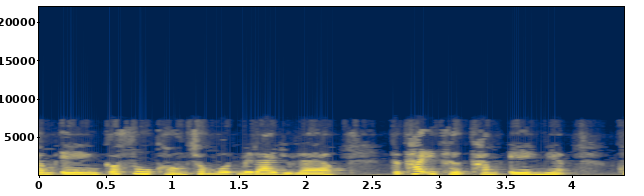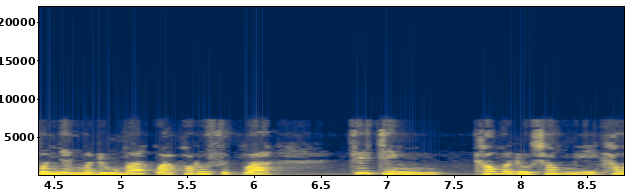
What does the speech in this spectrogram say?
ทำเองก็สู้ของช่องมดไม่ได้อยู่แล้ว แต่ถ้าอีเถิดทำเองเนี่ย คนยังมาดูมากกว่า เพราะรู้สึกว่าที่จริงเขามาดูช่องนี้เขา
